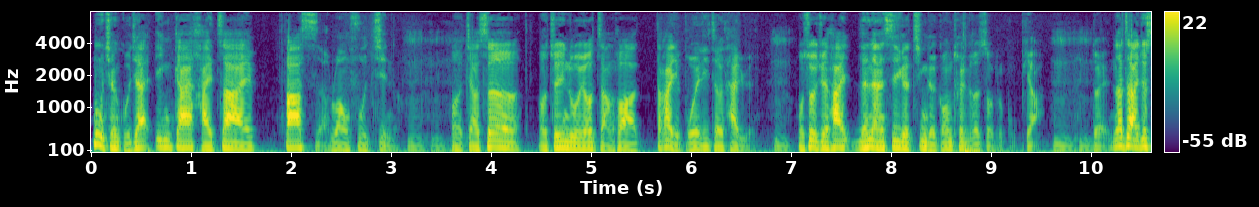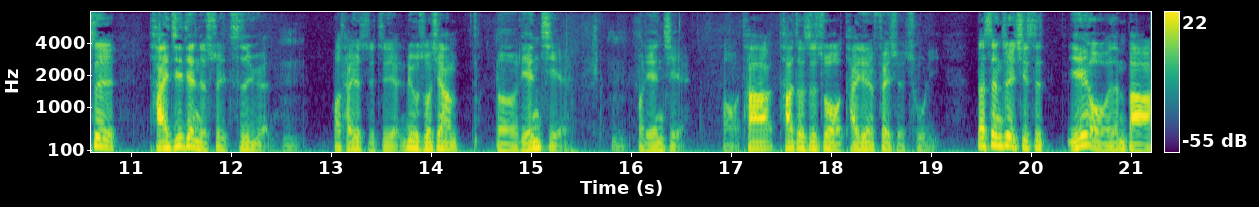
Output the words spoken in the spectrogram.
目前股价应该还在八十 around 附近，嗯嗯，哦，假设哦最近如果有涨的话，大概也不会离这个太远，嗯，我所以觉得它仍然是一个进可攻退可守的股票，嗯嗯，对，那再来就是台积电的水资源，嗯，哦台积水资源，例如说像呃联捷，嗯，哦联杰。哦，他他这是做台电废水处理，那甚至于其实也有人把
